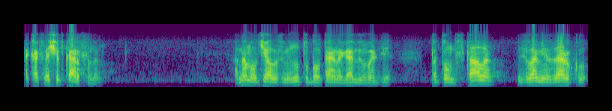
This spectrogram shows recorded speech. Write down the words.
А как насчет Карсона? Она молчала с минуту, болтая ногами в воде. Потом встала, взяла меня за руку,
